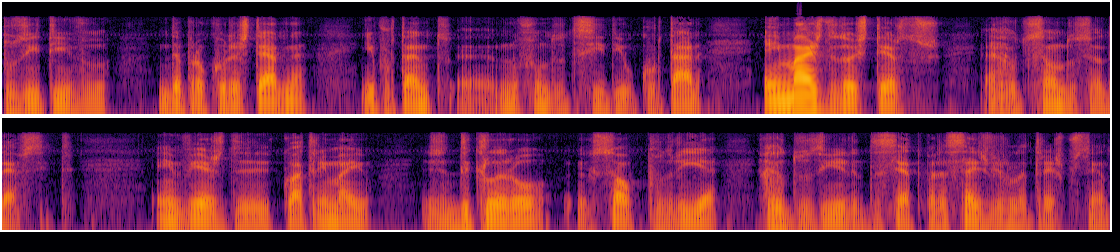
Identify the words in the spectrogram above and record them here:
positivo da procura externa e, portanto, eh, no fundo, decidiu cortar em mais de dois terços a redução do seu déficit. Em vez de 4,5%, declarou que só poderia reduzir de 7% para 6,3%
